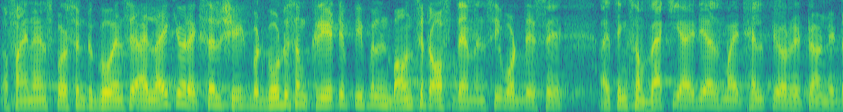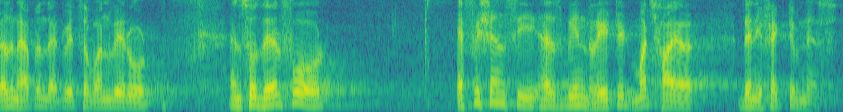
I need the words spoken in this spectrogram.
a finance person to go and say, I like your Excel sheet, but go to some creative people and bounce it off them and see what they say. I think some wacky ideas might help your return. It doesn't happen that way, it's a one-way road. And so therefore, efficiency has been rated much higher than effectiveness.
